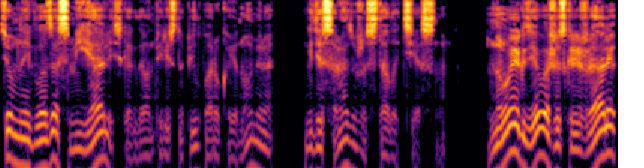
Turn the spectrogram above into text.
темные глаза смеялись, когда он переступил порог ее номера, где сразу же стало тесно. — Ну и где ваши скрижали?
